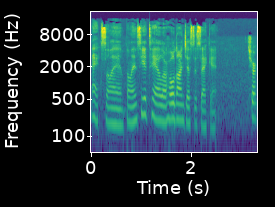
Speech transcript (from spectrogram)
Excellent. Phylencia taylor hold on just a second. Sure.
